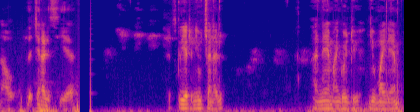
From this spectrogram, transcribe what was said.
Now the channel is here. Let's create a new channel. A name I'm going to give my name.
